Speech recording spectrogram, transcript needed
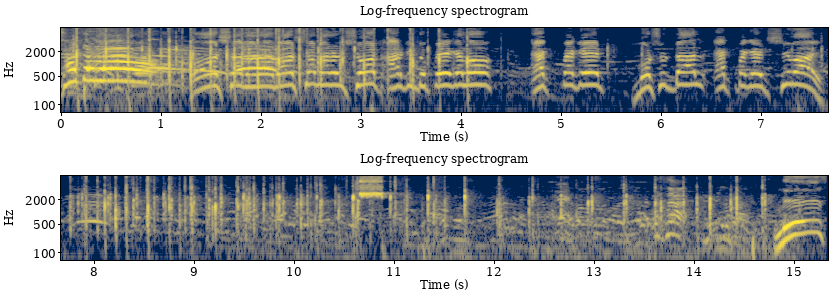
অসাধারণ অসাধারণ অসাধারণ শট আর কিন্তু পেয়ে গেল এক প্যাকেট মসুর ডাল, এক প্যাকেট সিমাই। মিস,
